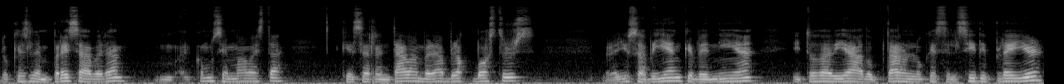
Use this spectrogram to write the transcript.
lo que es la empresa, ¿verdad? ¿Cómo se llamaba esta? Que se rentaban, ¿verdad? Blockbusters. Ellos sabían que venía y todavía adoptaron lo que es el CD player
